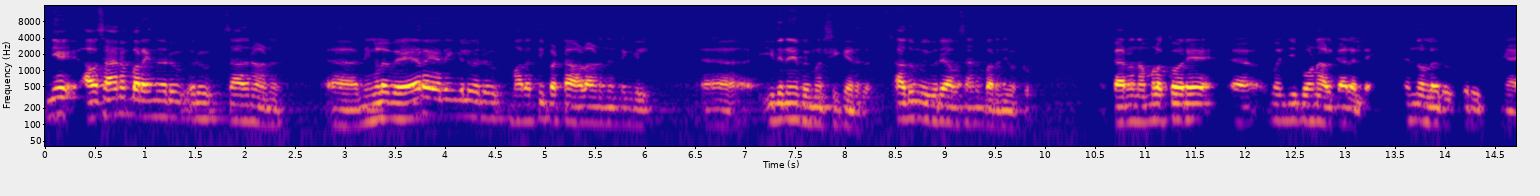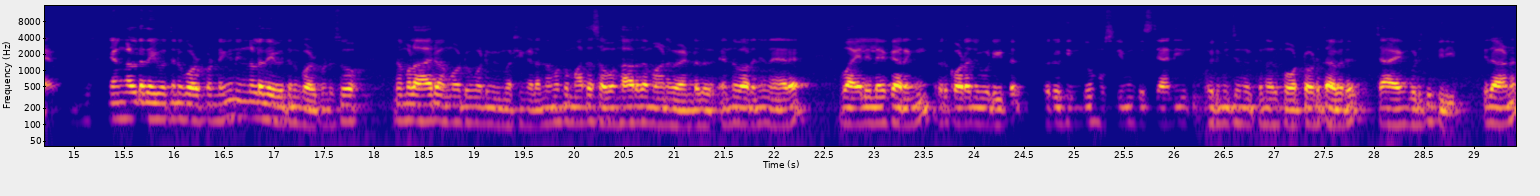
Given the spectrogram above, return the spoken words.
ഇനി അവസാനം പറയുന്ന ഒരു ഒരു സാധനമാണ്. നിങ്ങൾ വേറെ ഏതെങ്കിലും ഒരു മതത്തിൽപ്പെട്ട ആളാണെന്നുണ്ടെങ്കിൽ ഇതിനെ വിമർശിക്കരുത്. അതും ഇവർ അവസാനം പറഞ്ഞു വെക്കും. കാരണം നമ്മളൊക്കെ ഒരേ വഞ്ചി പോണ ആൾക്കാരല്ലേ എന്നുള്ളൊരു ഒരു ന്യായം. ഞങ്ങളുടെ ദൈവത്തിന് കുഴപ്പമുണ്ടെങ്കിൽ നിങ്ങളുടെ ദൈവത്തിന് കുഴപ്പമുണ്ട്. സോ നമ്മൾ ആരും അങ്ങോട്ടും ഇങ്ങോട്ടും വിമർശിക്കണ്ട. നമുക്ക് മതസൗഹാർദ്ദമാണ് വേണ്ടത് എന്ന് പറഞ്ഞ് നേരെ വയലിലേക്ക് ഇറങ്ങി ഒരു കുട ചൂടിയിട്ട് ഒരു ഹിന്ദു മുസ്ലിമും ക്രിസ്ത്യാനിയും ഒരുമിച്ച് നിൽക്കുന്ന ഒരു ഫോട്ടോ എടുത്ത് അവർ ചായയും കുടിച്ച് പിരിയും. ഇതാണ്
